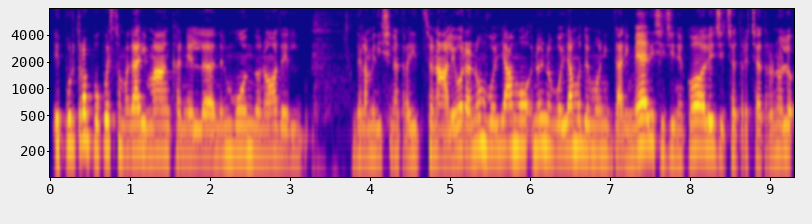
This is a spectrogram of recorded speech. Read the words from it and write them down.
E purtroppo questo magari manca nel, nel mondo no, del, della medicina tradizionale. Ora non vogliamo, noi non vogliamo demonizzare i medici, i ginecologi, eccetera, eccetera, noi lo,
